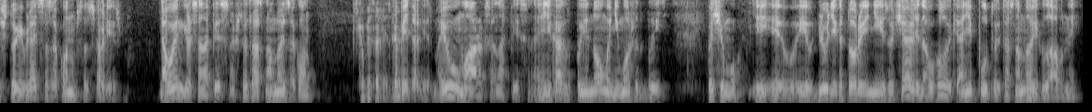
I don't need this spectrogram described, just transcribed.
что является законом социализма. А у Энгельса написано, что это основной закон капитализма. капитализма. И у Маркса написано. И никак по-иному не может быть. Почему? И, и, и люди, которые не изучали науку логики, они путают основной и главный.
